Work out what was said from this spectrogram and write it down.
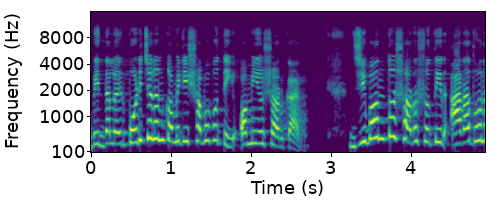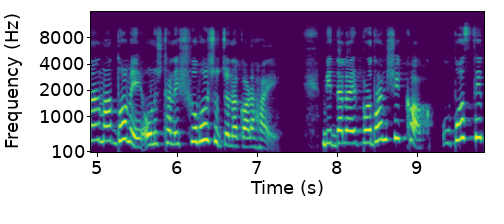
বিদ্যালয়ের পরিচালন কমিটির সভাপতি অমিয় সরকার। জীবন্ত সরস্বতীর আরাধনার মাধ্যমে অনুষ্ঠানের শুভ সূচনা করা হয়। বিদ্যালয়ের প্রধান শিক্ষক উপস্থিত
